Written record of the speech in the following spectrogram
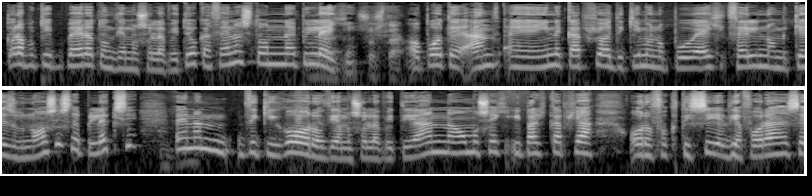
Τώρα από εκεί πέρα τον διαμεσολαβητή ο καθένας τον επιλέγει. Οπότε αν ε, είναι κάποιο αντικείμενο που θέλει νομικές γνώσεις θα επιλέξει έναν δικηγόρο διαμεσολαβητή. Αν όμως υπάρχει κάποια οροφοκτησία, διαφορά σε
